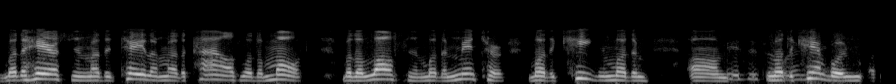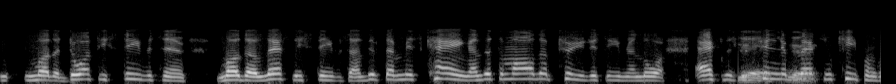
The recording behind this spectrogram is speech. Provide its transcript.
Mother Harrison, Mother Taylor, Mother Kyles, Mother Moss, Mother Lawson, Mother Mentor, Mother Keaton, Mother um, Mother Kimber, Mother Dorothy Stevenson, Mother Leslie Stevenson. I lift up Miss Kane. I lift them all up to you this evening, Lord. Ask us to continue to bless and keep them.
